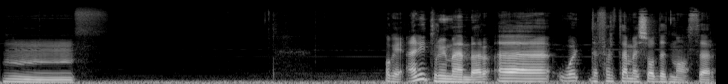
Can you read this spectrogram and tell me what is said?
Hmm. Okay, I need to remember uh, when the first time I saw that monster.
